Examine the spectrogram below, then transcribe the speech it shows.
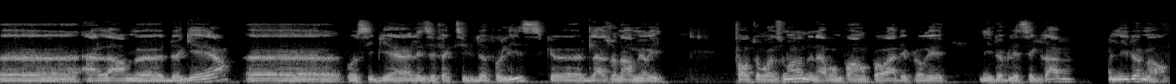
euh, à l'arme de guerre, euh, aussi bien les effectifs de police que de la gendarmerie. Fort heureusement, nous n'avons pas encore à déplorer ni de blessés graves, ni de morts.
